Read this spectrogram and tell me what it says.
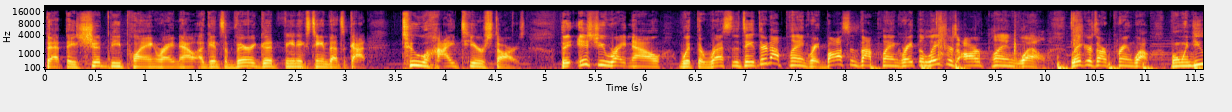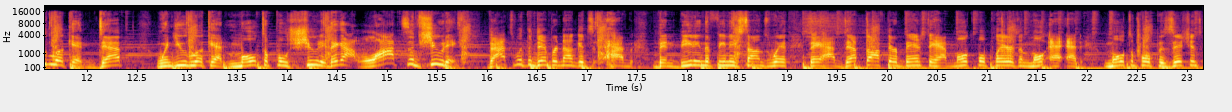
that they should be playing right now against a very good Phoenix team that's got two high tier stars. The issue right now with the rest of the team, they're not playing great. Boston's not playing great. The Lakers are playing well. Lakers are playing well. But when you look at depth, when you look at multiple shooting, they got lots of shooting. That's what the Denver Nuggets have been beating the Phoenix Suns with. They have depth off their bench. They have multiple players mul- at, at multiple positions.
